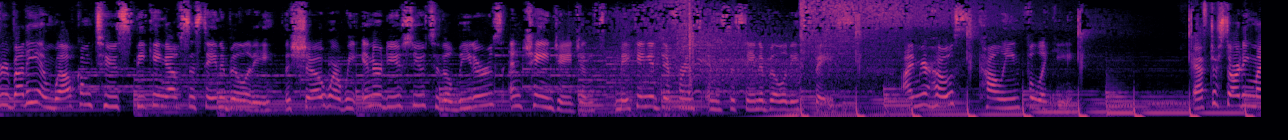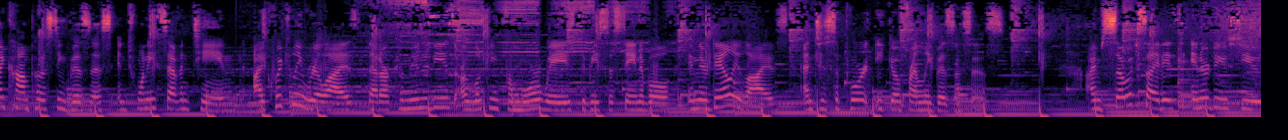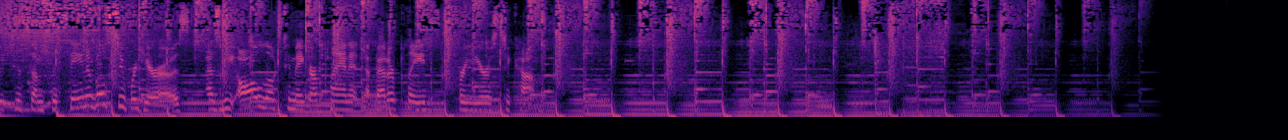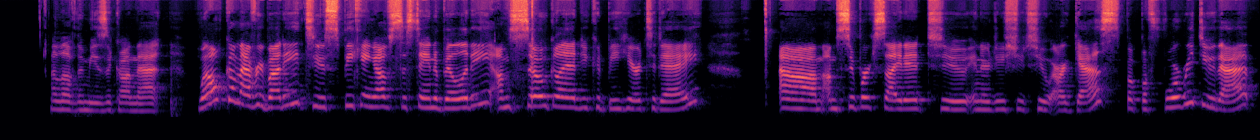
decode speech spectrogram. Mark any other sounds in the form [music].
everybody, and welcome to Speaking of Sustainability, the show where we introduce you to the leaders and change agents making a difference in the sustainability space. I'm your host, Colleen Falicki. After starting my composting business in 2017, I quickly realized that our communities are looking for more ways to be sustainable in their daily lives and to support eco friendly businesses. I'm so excited to introduce you to some sustainable superheroes as we all look to make our planet a better place for years to come. I love the music on that. Welcome, everybody, to Speaking of Sustainability. I'm so glad you could be here today. Um, I'm super excited to introduce you to our guests. But before we do that,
